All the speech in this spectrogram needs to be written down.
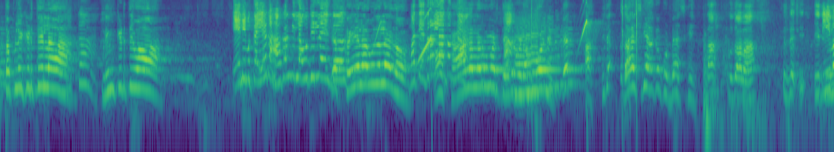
ಹಾ. ಕಿಡ್ತಿಲ್ಲ ಇಡ್ತಿಲ್ಲ ನಿಂಗ್ ಕಿಡ್ತೀವ ಏ ನಿಮ್ಮ ಕೈಯಾಗ ಆಗಂಗಿಲ್ಲ ಹೌದಿಲ್ಲ ಇದು? ಕೈಯಲ್ಲಿ ಆಗುದಿಲ್ಲ ಇದು. ಮತ್ತೆ ಎದ್ರಲ್ಲಿ ಅವ ಕಾಲೆಲ್ಲರೂ ಮಾಡ್ತೀವಿ ಎದ್ರ ಬೇಡ ಫೋನ್ ಬೇಸಿಗೆ ಹಾಕ ಕೊಡು ಬೇಸಿಗೆ ನೀವ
